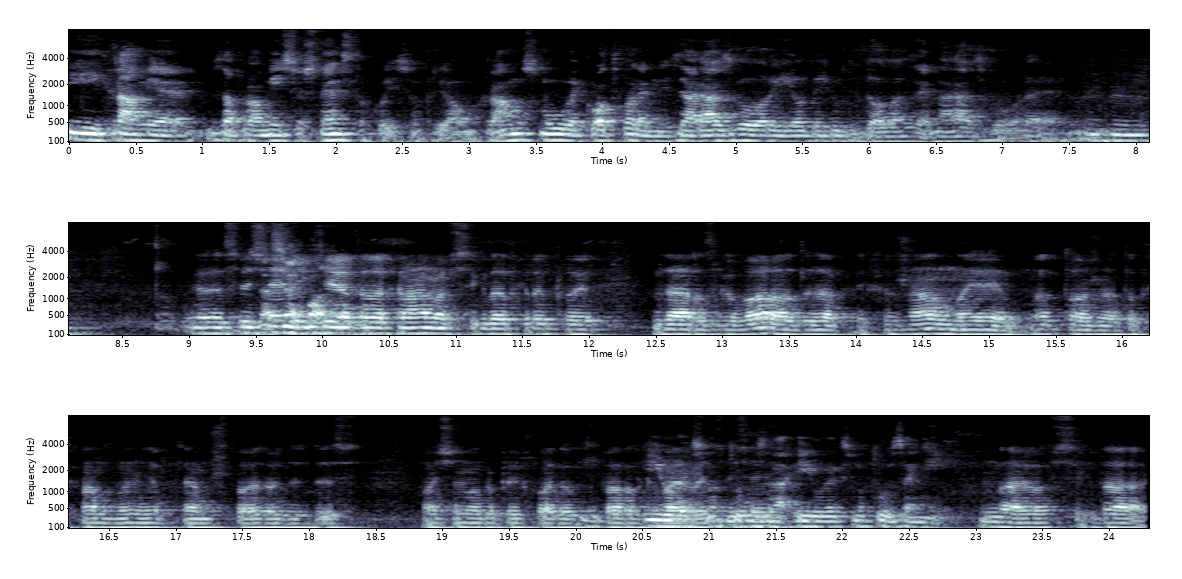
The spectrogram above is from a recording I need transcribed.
I hram je, zapravo mi sveštenstvo koji smo pri ovom hramu, smo uvek otvoreni za razgovore i ovde ljudi dolaze na razgovore. Э, Священники этого храма всегда открыты для разговора, для прихожан, и тоже этот храм знаменит тем, что люди здесь очень много приходят uvek поразговаривать uvek smo tu za njih. Да, я всегда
